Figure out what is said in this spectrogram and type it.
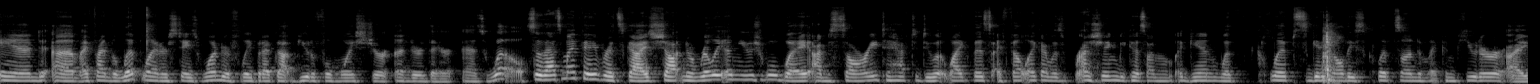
And um, I find the lip liner stays wonderfully, but I've got beautiful moisture under there as well. So that's my favorites, guys. Shot in a really unusual way. I'm sorry to have to do it like this. I felt like I was rushing because I'm, again, with clips, getting all these clips onto my computer. I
